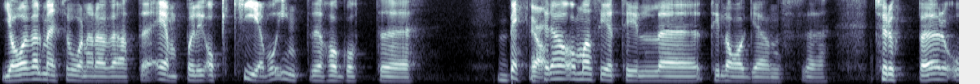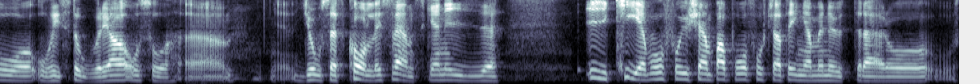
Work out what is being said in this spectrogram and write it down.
Jag är väl mest förvånad över att Empoli och Kevo inte har gått bättre ja. om man ser till, eh, till lagens eh, trupper och, och historia och så. Eh, Josef Colley, svensken i i Kevo får ju kämpa på fortsatt inga minuter där och, och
